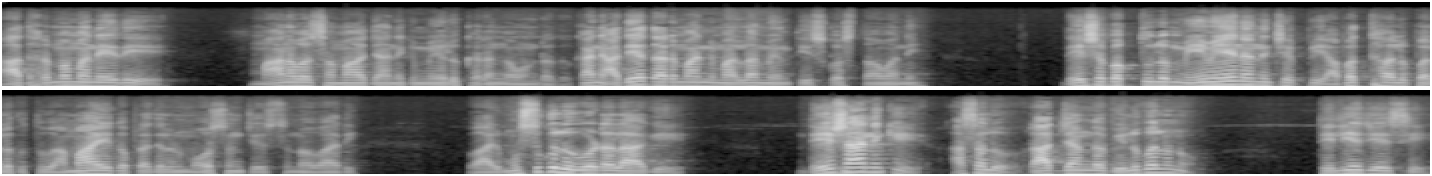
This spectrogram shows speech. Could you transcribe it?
ఆ ధర్మం అనేది మానవ సమాజానికి మేలుకరంగా ఉండదు. కానీ అదే ధర్మాన్ని మళ్ళీ మేము తీసుకొస్తామని దేశభక్తులు మేమేనని చెప్పి అబద్ధాలు పలుకుతూ అమాయక ప్రజలను మోసం చేస్తున్న వారి వారి ముసుగులు ఊడలాగి దేశానికి అసలు రాజ్యాంగ విలువలను తెలియజేసి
